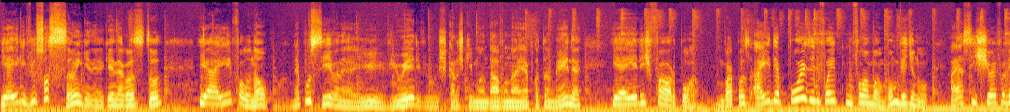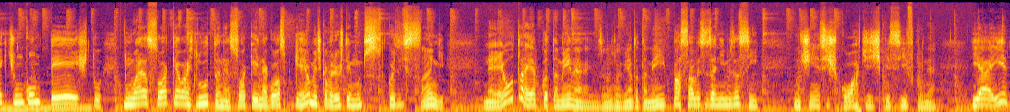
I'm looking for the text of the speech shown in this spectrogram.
E aí ele viu só sangue, né, aquele negócio todo. E aí falou, não, pô, não é possível, né? E viu ele, viu os caras que mandavam na época também, né? E aí eles falaram, porra, não vai Aí depois ele foi falando, vamos, vamos ver de novo. Aí assistiu e foi ver que tinha um contexto. Não era só aquelas lutas, né? Só aquele negócio, porque realmente Cavaleiros tem muitas coisas de sangue. Né? É outra época também, né? Nos anos 90 também, passava esses animes assim. Não tinha esses cortes específicos, né? E aí,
